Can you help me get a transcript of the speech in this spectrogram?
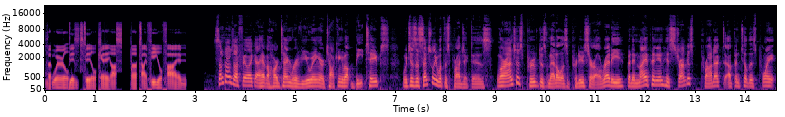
The world is still chaos, but I feel fine. Sometimes I feel like I have a hard time reviewing or talking about beat tapes, which is essentially what this project is. L'Orange has proved his mettle as a producer already, but in my opinion, his strongest product up until this point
